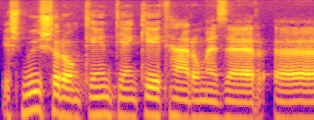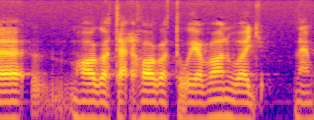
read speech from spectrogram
és műsoronként ilyen két-három ezer uh, hallgatója van, vagy nem,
